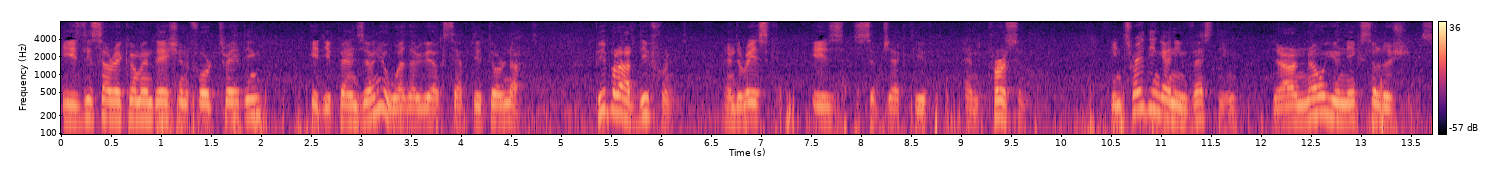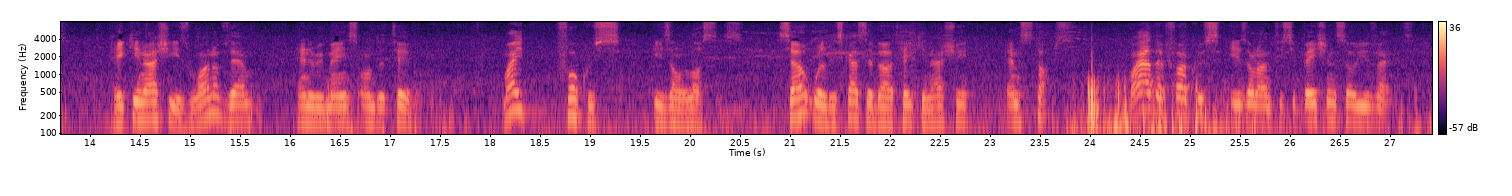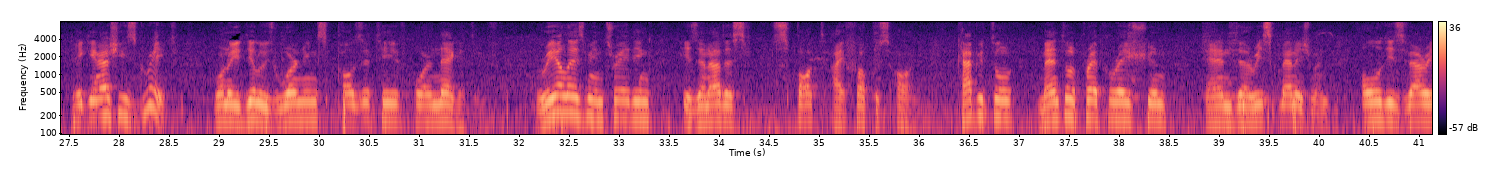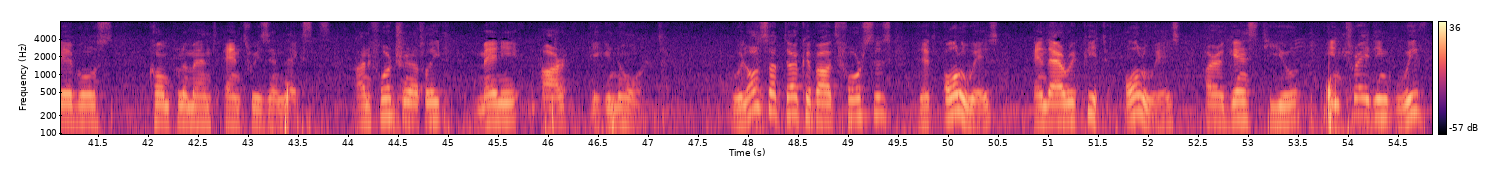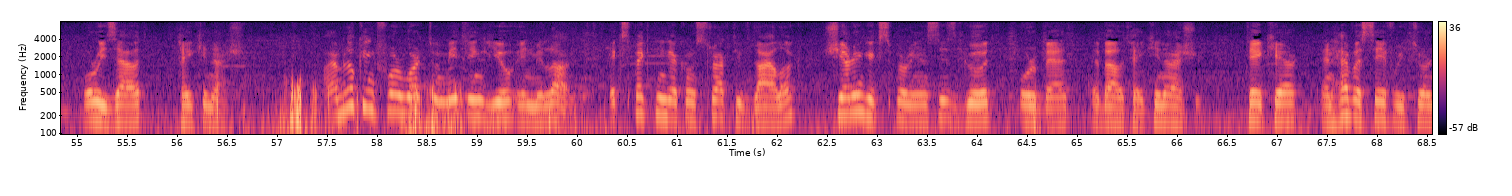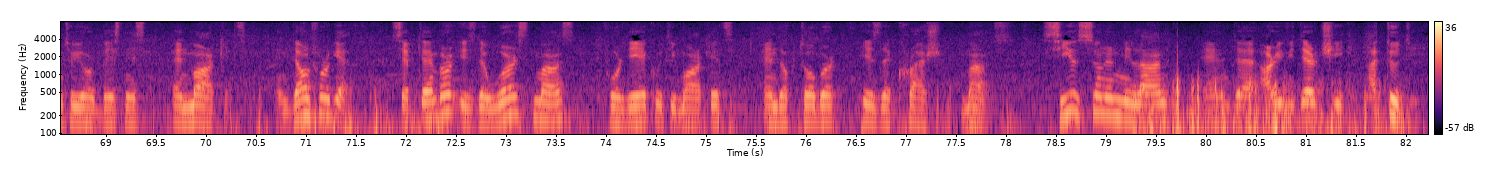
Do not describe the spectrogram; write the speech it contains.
Is this a recommendation for trading? It depends on you whether you accept it or not. People are different and risk is subjective and personal. In trading and investing, there are no unique solutions. Heikin Ashi is one of them and remains on the table. My focus is on losses, so we'll discuss about Heikin Ashi and stops. My other focus is on anticipations of events. Heikin Ashi is great when we deal with warnings, positive or negative. Realism in trading is another spot I focus on capital, mental preparation, and uh, risk management. All these variables complement entries and exits. Unfortunately, many are ignored. We'll also talk about forces that always, and I repeat, always, are against you in trading with or without Ashi. I'm looking forward to meeting you in Milan, expecting a constructive dialogue sharing experiences, good or bad, about Heikin Ashi. Take care and have a safe return to your business and markets. And don't forget, September is the worst month for the equity markets and October is the crash month. See you soon in Milan and uh, arrivederci a tutti.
